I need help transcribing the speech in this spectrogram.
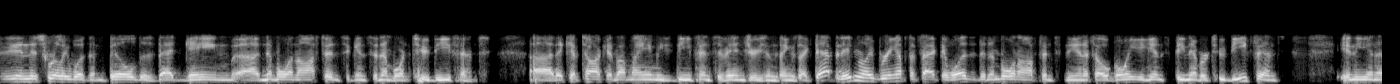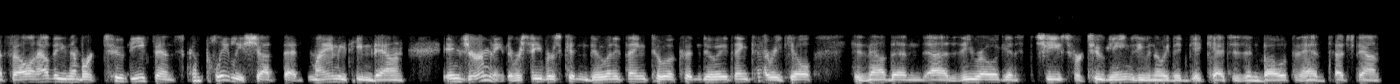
and this really wasn't billed, is that game uh, number one offense against the number one two defense. Uh, they kept talking about Miami's defensive injuries and things like that, but they didn't really bring up the fact it was the number one offense in the NFL going against the number two defense in the NFL and how the number two defense completely shut that Miami team down in Germany. The receivers couldn't do anything. Tua couldn't do anything. Tyreek Hill has now done uh, zero against the Chiefs for two games, even though he did get catches in both and had a touchdown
